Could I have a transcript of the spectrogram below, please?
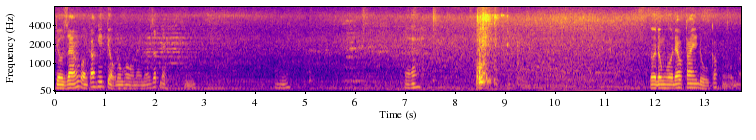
kiểu dáng của các cái kiểu đồng hồ này nó rất đẹp. Đấy. rồi đồng hồ đeo tay đủ các mẫu mã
